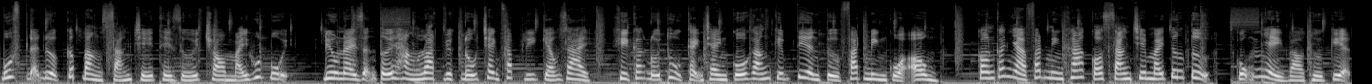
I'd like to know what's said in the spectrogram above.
Booth đã được cấp bằng sáng chế thế giới cho máy hút bụi. Điều này dẫn tới hàng loạt việc đấu tranh pháp lý kéo dài khi các đối thủ cạnh tranh cố gắng kiếm tiền từ phát minh của ông. Còn các nhà phát minh khác có sáng chế máy tương tự cũng nhảy vào thư kiện.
